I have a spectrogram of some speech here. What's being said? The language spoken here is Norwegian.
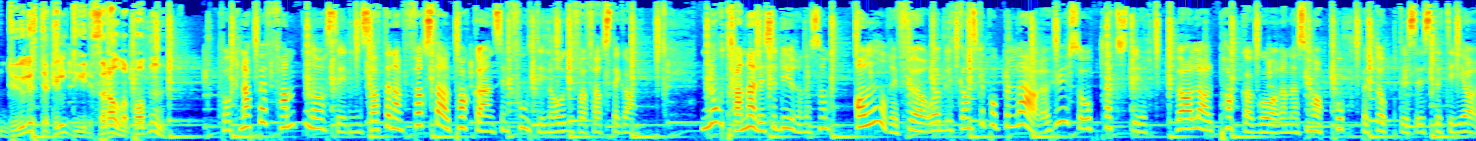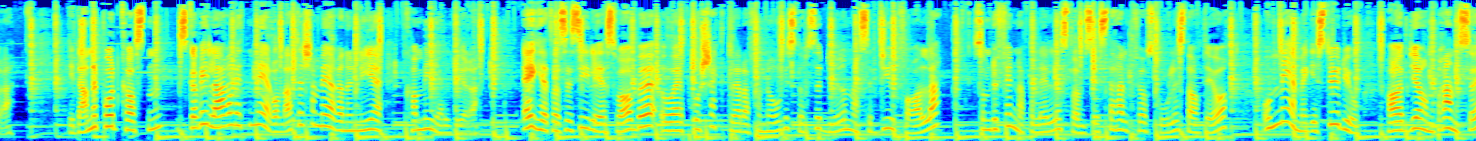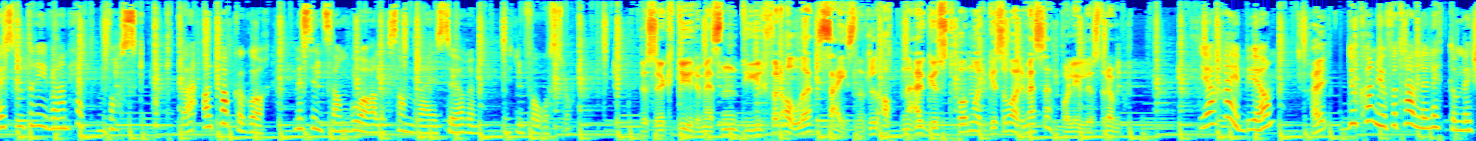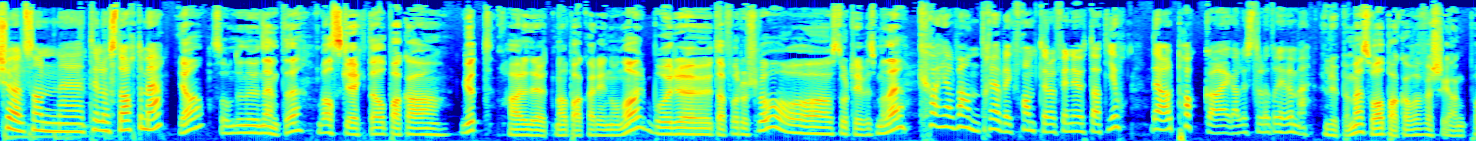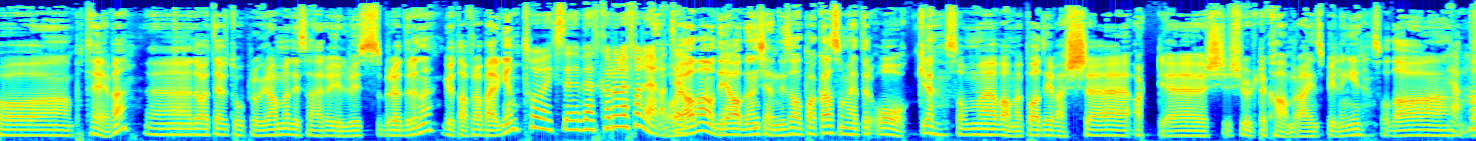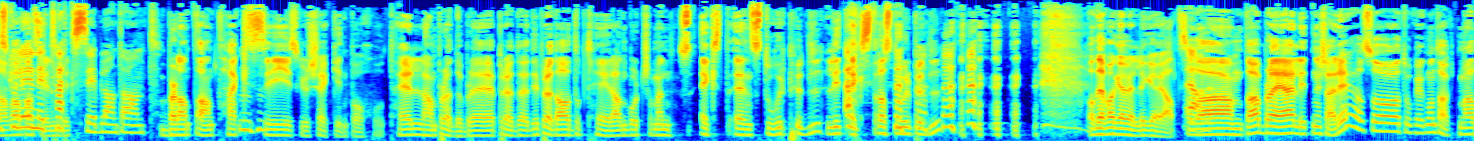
Du lytter til Dyr for alle-podden. For knappe 15 år siden satte den første alpakkaen sin fot i Norge for første gang. Nå trener disse dyrene som aldri før og er blitt ganske populære hus- og oppdrettsdyr ved alle alpakkagårdene som har poppet opp det siste tiåret. I denne podkasten skal vi lære litt mer om dette sjarmerende nye kameldyret. Jeg heter Cecilie Svabø og er prosjektleder for Norges største dyremesse Dyr for alle, som du finner på Lillestrøm siste helg før skolestart i år. Og med meg i studio har jeg Bjørn Brensøy, som driver en helt vaskekte alpakkagård med sin samboer Alexandra i Sørum utenfor Oslo. Besøk dyremessen Dyr for alle 16. til 18. august på Norges varemesse på Lillestrøm. Ja, hei Bjørn. Hei. Du kan jo fortelle litt om deg sjøl sånn eh, til å starte med. Ja, som du nevnte, vaskeekte alpakkagutt. Har drevet med alpakkaer i noen år. Bor uh, utafor Oslo og stortrives med det. Hva i all verden drev deg fram til å finne ut at jo, det er alpakkaer jeg har lyst til å drive med? Jeg lurer på om jeg så alpakka for første gang på, på TV. Uh, det var et TV 2-program med disse her Ylvis-brødrene, gutta fra Bergen. Tror jeg vet hva du refererer til. Å ja da, de hadde en kjendisalpakka som heter Åke, som uh, var med på diverse artige skjulte kamerainnspillinger. Så da, ja, Han da skulle inn i taxi, blant annet. Blant annet taxi, skulle sjekke inn på hotell. Han prøvde, å bli- prøvde, de prøvde å adoptere han bort som en, ekstra, en stor puddel. Litt ekstra stor puddel. og det var veldig gøyalt. Så Ja. da, da ble jeg litt nysgjerrig, og så tok jeg kontakt med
